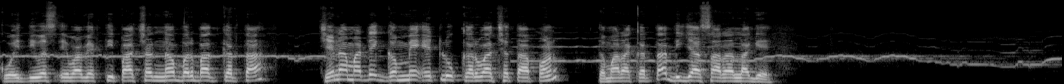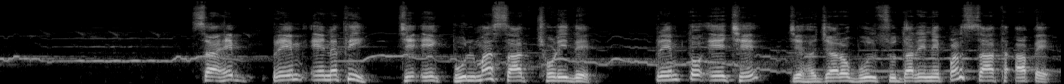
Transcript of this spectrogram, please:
કોઈ દિવસ એવા વ્યક્તિ પાછળ ન બરબાદ કરતા, જેના માટે ગમે એટલું કરવા છતાં પણ તમારા કરતાં બીજા સારા લાગે. સાહેબ, પ્રેમ એ નથી જે એક ભૂલમાં સાથ છોડી દે. પ્રેમ તો એ છે જે હજારો ભૂલ સુધારીને પણ સાથ આપે.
